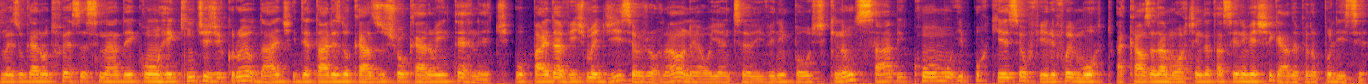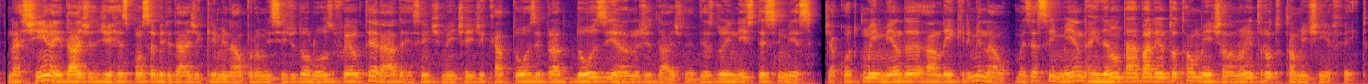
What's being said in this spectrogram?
mas o garoto foi assassinado aí com requintes de crueldade e detalhes do caso chocaram a internet. O pai da vítima disse ao jornal, né, ao Yangtze Evening Post, que não sabe como e por que seu filho foi morto. A causa da morte ainda está sendo investigada pela polícia. Na China, a idade de responsabilidade criminal por homicídio doloso foi alterada recentemente aí de 14 para 12 anos de idade, né, desde o início desse mês, de acordo com uma emenda à lei criminal. Mas essa emenda ainda não está valendo totalmente, ela não entrou totalmente em efeito.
